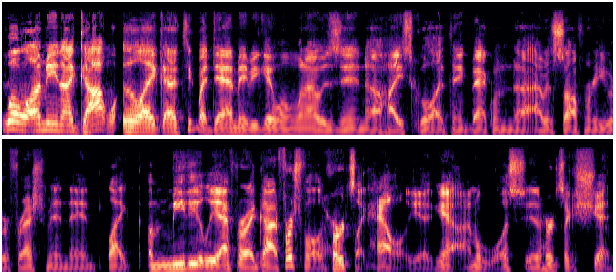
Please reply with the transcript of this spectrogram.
Well, I mean, I got one- like I think my dad maybe get one when I was in uh, high school. I think back when uh, I was sophomore, you were a freshman, and like immediately after I got, first of all, it hurts like hell. Yeah, yeah, I'm a wuss. It hurts like shit.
